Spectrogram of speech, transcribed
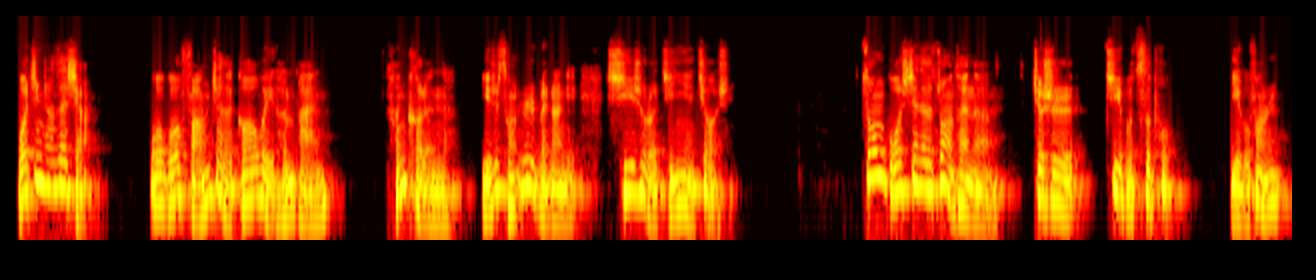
我经常在想，我国房价的高位横盘，很可能呢，也是从日本那里吸收了经验教训。中国现在的状态呢，就是既不刺破，也不放任，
